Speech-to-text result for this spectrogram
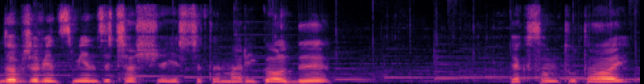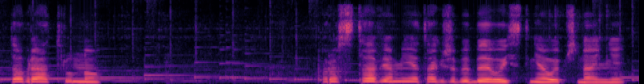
Dobrze, więc w międzyczasie jeszcze te marigoldy. Jak są tutaj. Dobra, trudno. Rozstawiam je tak, żeby były, istniały przynajmniej.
